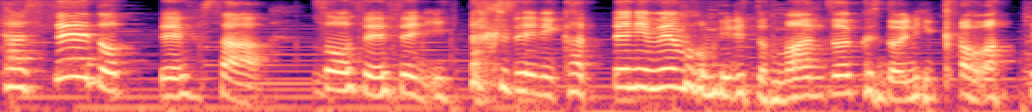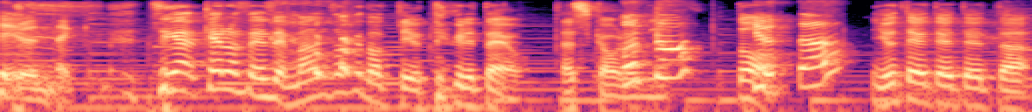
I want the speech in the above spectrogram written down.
達成度ってさそう先生に言ったくせに勝手にメモを見ると満足度に変わってるんだけど。違う、キャロ先生、満足度って言ってくれたよ。確か俺本に。当？そう。言った？言った言った言った言った。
